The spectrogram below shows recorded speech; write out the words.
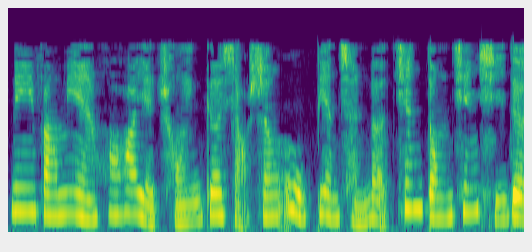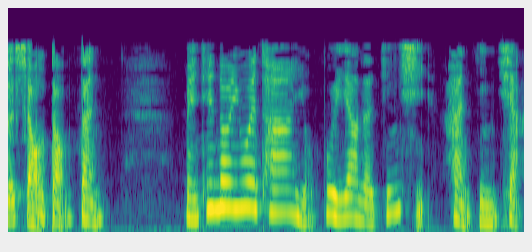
另一方面，花花也从一个小生物变成了千东千西的小捣蛋。每天都因为他有不一样的惊喜和惊吓。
